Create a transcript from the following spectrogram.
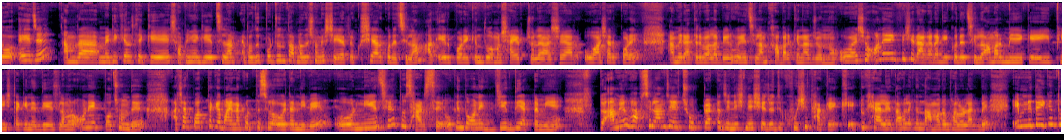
তো এই যে আমরা মেডিকেল থেকে শপিংয়ে গিয়েছিলাম, এতদূর পর্যন্ত আপনাদের সঙ্গে শেয়ার শেয়ার করেছিলাম। আর এরপরে কিন্তু আমার সাহেব চলে আসে। আর ও আসার পরে আমি রাতের বেলা বের হয়েছিলাম খাবার কেনার জন্য। ও এসে অনেক বেশি রাগারাগি করেছিল। আমার মেয়েকে এই ফিশটা কিনে দিয়েছিলাম। ওর অনেক পছন্দের। আসার পর থেকে বায়না করতেছিল ও এটা নিবে। ও নিয়েছে তো ছাড়ছে। ও কিন্তু অনেক জিদ্দি একটা মেয়ে। তো আমিও ভাবছিলাম যে এই ছোট্ট একটা জিনিস নিয়ে সে যদি খুশি থাকে, একটু খেলে তাহলে কিন্তু আমারও ভালো লাগবে। এমনিতেই কিন্তু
